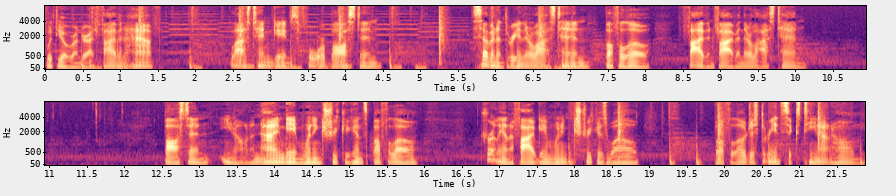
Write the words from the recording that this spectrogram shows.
with the over under at 5.5. Last 10 games for Boston seven and three in their last ten. Buffalo five and five in their last ten. Boston, you know, on a nine game winning streak against Buffalo. Currently on a five game winning streak as well. Buffalo just three and sixteen at home.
